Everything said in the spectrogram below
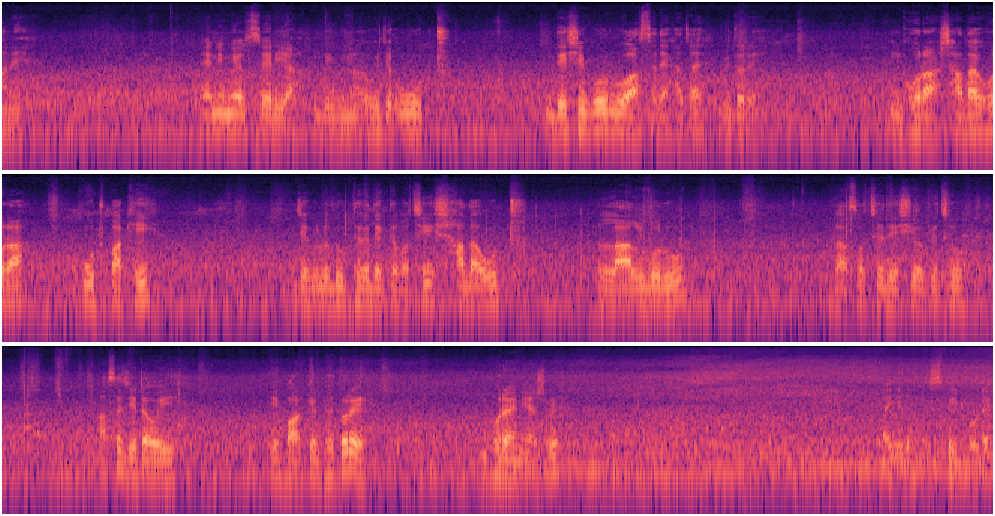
মানে অ্যানিমেলস এরিয়া বিভিন্ন ওই যে উট, দেশি গরুও আছে দেখা যায় ভিতরে। ঘোড়া, সাদা ঘোড়া, উট পাখি, যেগুলো দূর থেকে দেখতে পাচ্ছি, সাদা উট, লাল গরু প্লাস হচ্ছে দেশীয় কিছু আছে যেটা ওই, এই পার্কের ভেতরে ঘোরায় নিয়ে আসবে। তাই দেখো স্পিড বোটে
